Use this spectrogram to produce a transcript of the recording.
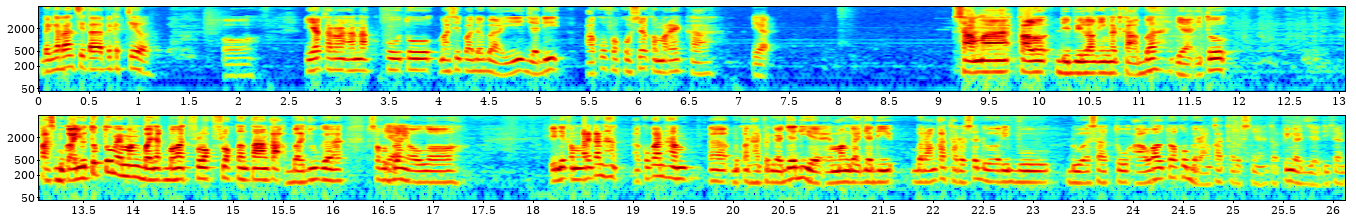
dengeran sih tapi kecil Oh. Iya karena anakku tuh masih pada bayi, jadi aku fokusnya ke mereka. ya Sama kalau dibilang ingat Ka'bah, ya itu pas buka YouTube tuh memang banyak banget vlog-vlog tentang Ka'bah juga. Terus aku Iya. bilang ya Allah, ini kemarin kan aku kan ham- eh, bukan hampir nggak jadi ya, emang nggak jadi berangkat harusnya 2021 awal tuh aku berangkat harusnya, tapi nggak jadi kan.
